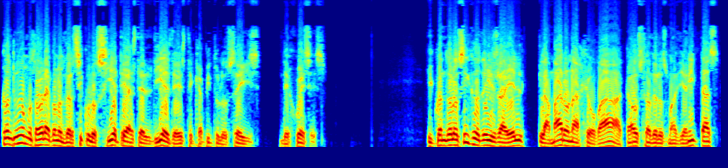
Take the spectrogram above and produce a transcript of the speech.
Continuamos ahora con los versículos 7 hasta el 10 de este capítulo 6 de jueces. Y cuando los hijos de Israel clamaron a Jehová a causa de los madianitas,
